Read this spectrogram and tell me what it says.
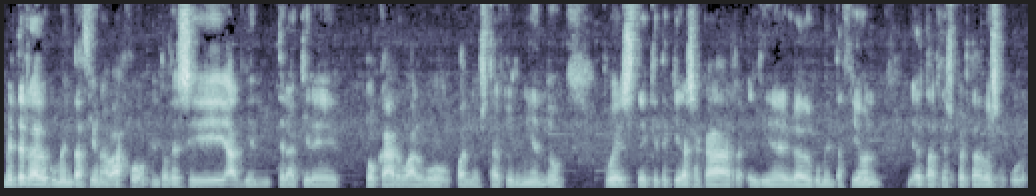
metes la documentación abajo, entonces si alguien te la quiere tocar o algo cuando estás durmiendo, pues de que te quiera sacar el dinero y la documentación, ya te has despertado seguro.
